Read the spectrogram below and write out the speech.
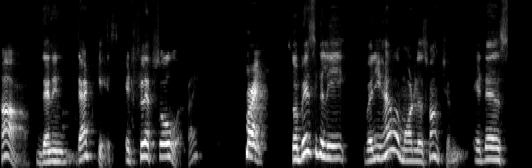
half, then in that case, it flips over, right? Right. So basically, when you have a modulus function, it is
